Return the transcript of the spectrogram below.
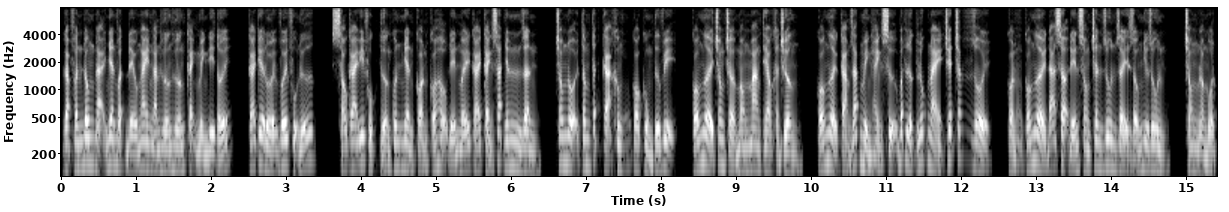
Gặp phần đông đại nhân vật đều ngay ngắn hướng hướng cạnh mình đi tới, cái kia đối với phụ nữ, sáu cái y phục thường quân nhân còn có hậu đến mấy cái cảnh sát nhân dân, trong nội tâm tất cả không có cùng tư vị, có người trong chờ mong mang theo khẩn trương, có người cảm giác mình hành sự bất lực lúc này chết chắc rồi, còn có người đã sợ đến song chân run dày giống như run, trong lòng một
